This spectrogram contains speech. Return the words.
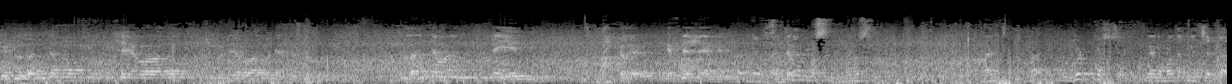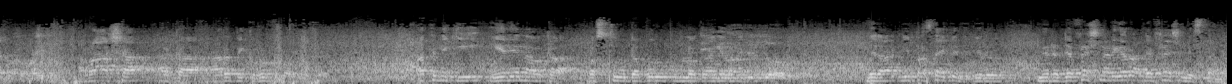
వీళ్ళు లంచము ఇచ్చేవారు పుచ్చుకునేవారు అని అనిపిస్తుంది లంచం అంటే ఏంటి? ఇక్కడ డెఫినేషన్ ఏంటి గుడ్ క్వశ్చన్ నేను మొదటి నుంచి చెప్పాను. రాష ఒక అరబిక్ రూట్లో అతనికి ఏదైనా ఒక వస్తువు డబ్బు రూపంలో కానీ మీరు మీ ప్రశ్న అయిపోయింది. మీరు మీరు డెఫినేషన్ అడిగారు ఆ డెఫినేషన్ ఇస్తాను.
